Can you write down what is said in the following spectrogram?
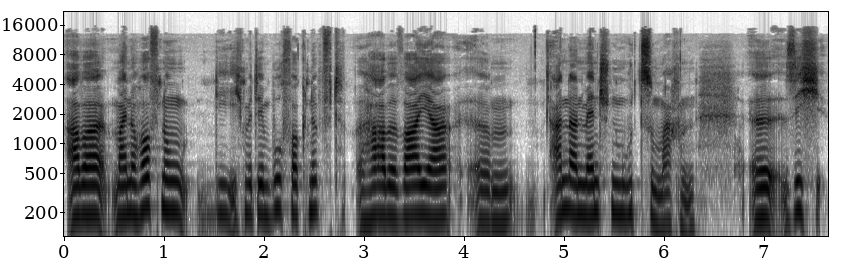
aber meine Hoffnung, die ich mit dem Buch verknüpft habe, war ja, ähm, anderen Menschen Mut zu machen, äh, sich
